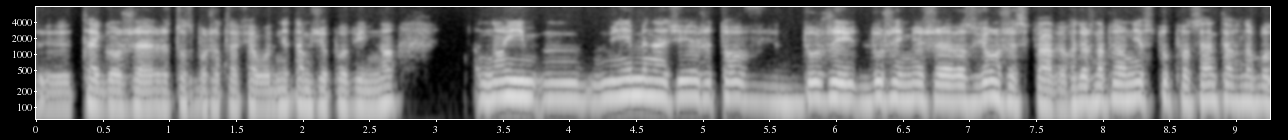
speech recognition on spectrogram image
y, tego, że, że to zboże trafiało nie tam, gdzie powinno. No i miejmy nadzieję, że to w dużej, dużej mierze rozwiąże sprawę, chociaż na pewno nie w 100%, no bo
